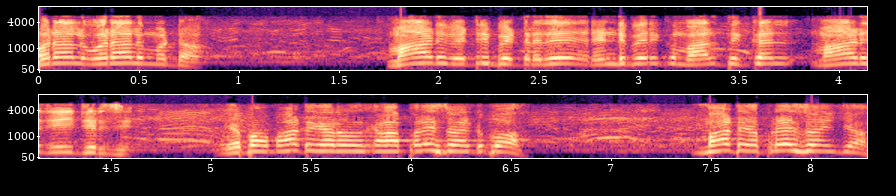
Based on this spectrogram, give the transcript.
ஒரு ஆள் ஒரு ஆள் மட்டும். மாடு வெற்றி பெற்றது. ரெண்டு பேருக்கும் வாழ்த்துக்கள். மாடு ஜெயிச்சிருச்சு. எப்ப மாட்டுக்காரர் பிரைஸ் வாங்கிட்டு போ. மாட்டுக்கு பிரைஸ் வாங்கிக்கோ.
